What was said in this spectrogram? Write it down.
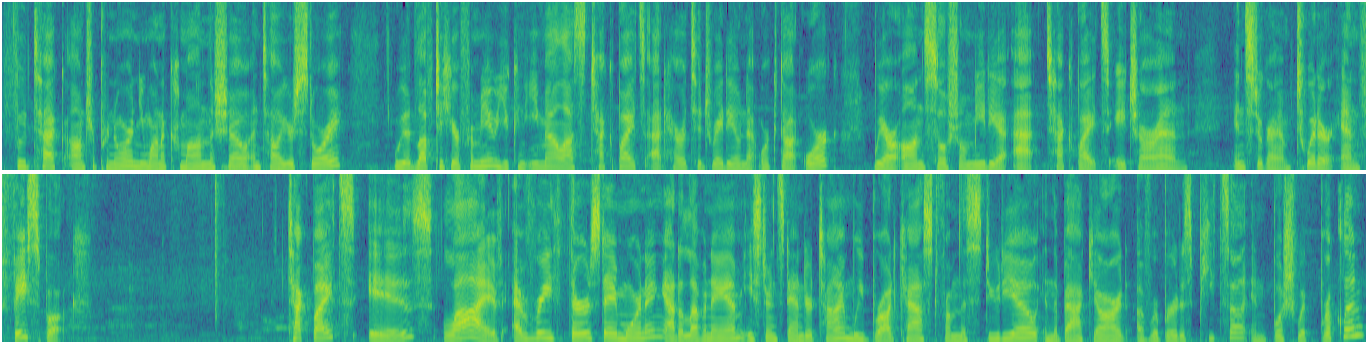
food tech entrepreneur and you want to come on the show and tell your story? We would love to hear from you. You can email us techbites at heritageradionetwork.org. We are on social media at techbiteshrn, Instagram, Twitter, and Facebook. Tech Bites is live every Thursday morning at 11 a.m. Eastern Standard Time. We broadcast from the studio in the backyard of Roberta's Pizza in Bushwick, Brooklyn.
